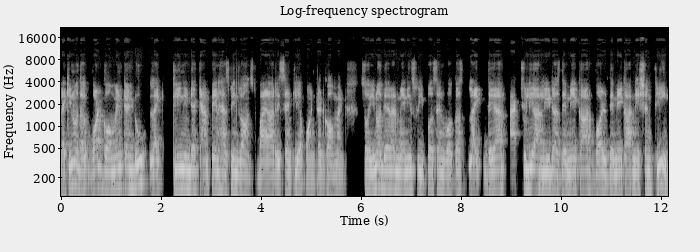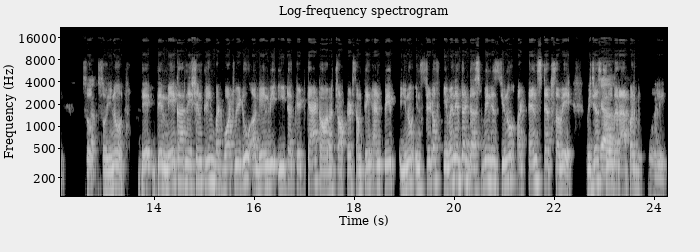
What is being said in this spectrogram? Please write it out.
Like you know the what government can do like clean india campaign has been launched by our recently appointed government. So you know there are many sweepers and workers like they are actually our leaders. They make our world they make our nation clean so yeah. so you know they they make our nation clean but what we do again we eat a kit kat or a chocolate something and we you know instead of even if the dustbin is you know a 10 steps away we just yeah. throw the wrapper only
